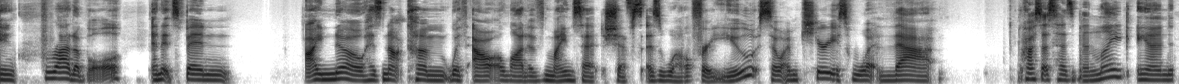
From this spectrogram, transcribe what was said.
incredible. And it's been, I know, has not come without a lot of mindset shifts as well for you. So I'm curious what that process has been like and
